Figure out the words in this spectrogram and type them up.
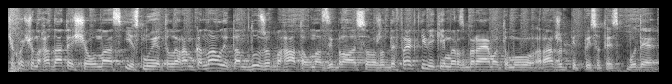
Що хочу нагадати, що у нас існує телеграм-канал, і там дуже багато у нас зібралося вже дефектів, які ми розбираємо. Тому раджу підписуйтесь. Буде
